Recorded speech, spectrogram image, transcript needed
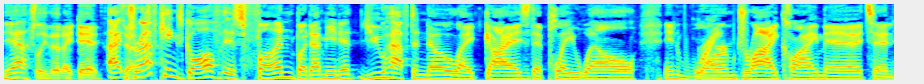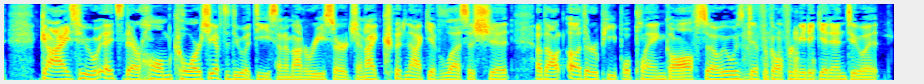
Yeah. actually, that I did. Uh, So- DraftKings golf is fun, but I mean, it, you have to know like guys that play well in warm, Right. dry climates, and guys who it's their home course. You have to do a decent amount of research, and I could not give less a shit about other people playing golf, so it was difficult for me to get into it.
